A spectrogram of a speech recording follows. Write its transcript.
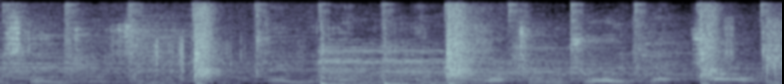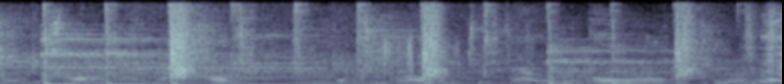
stages, and, and, and you want to enjoy that childhood as long and I hope you get to grow into very old people.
